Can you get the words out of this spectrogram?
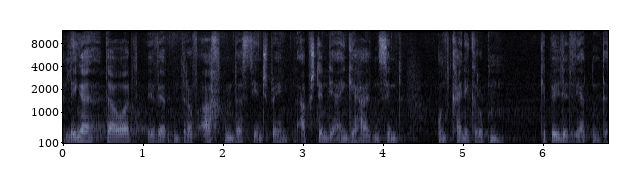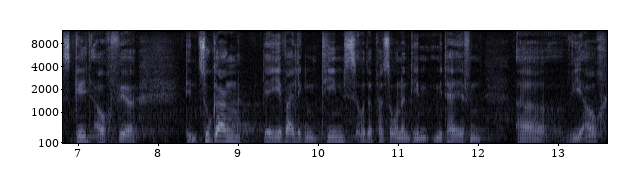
länger dauert. Wir werden darauf achten, dass die entsprechenden Abstände eingehalten sind und keine Gruppen gebildet werden. Das gilt auch für den Zugang der jeweiligen Teams oder Personen, die mithelfen, äh, wie auch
